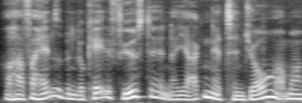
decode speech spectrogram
og har forhandlet med den lokale fyrste, Najakken af Tanjore, om at,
